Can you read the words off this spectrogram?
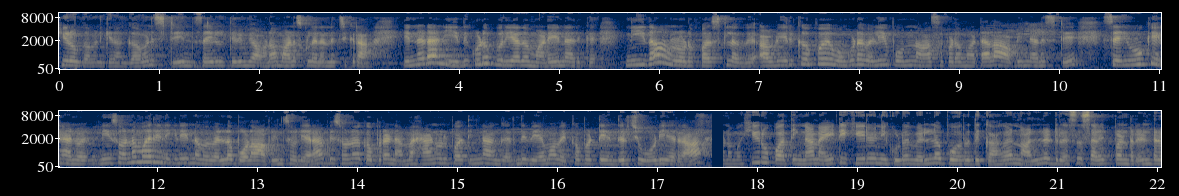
ஹீரோ கவனிக்கிறான். கவனிச்சுட்டு இந்த சைடில் திரும்பி அவனா மனசுக்குள்ளே நினச்சிக்கிறா. என்னடா நீ இது கூட புரியாத மடையனாக இருக்க? நீ தான் அவளோட ஃபர்ஸ்ட் லவ் அப்படி இருக்கப்போ உன் கூட வெளியே போகணும்னு ஆசைப்பட மாட்டாளா அப்படின்னு நினச்சிட்டு சரி ஓகே ஹேனுவல் நீ சொன்ன மாதிரி இன்னைக்கு நைட் நம்ம வெளில போகலாம் அப்படின்னு சொல்லிடுறேன். அப்படி சொன்னதுக்கப்புறம் நம்ம ஹேனுவல் பார்த்தீங்கன்னா அங்கேருந்து வேகமாக வெக்கப்பட்டு எந்திரிச்சு ஓடிடுறா. நம்ம ஹீரோ பார்த்தீங்கன்னா நைட்டு ஹீரோயினி கூட வெளில போகிறதுக்காக நல்ல ட்ரெஸ் ட்ரெஸ்ஸை செலக்ட் பண்ணுறேன்ற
